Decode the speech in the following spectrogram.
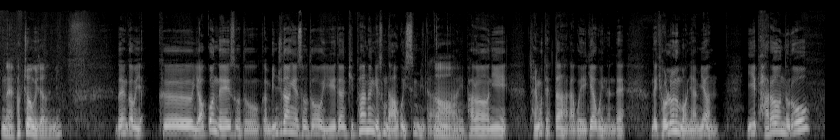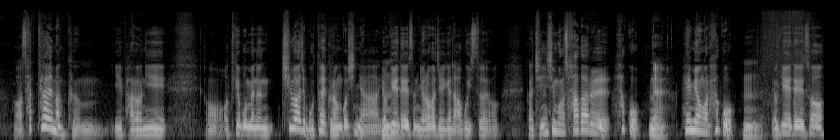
네. 박정호 기자는요? 네, 그러니까 그 여권 내에서도 그러니까 민주당에서도 이에 대한 비판은 계속 나오고 있습니다. 어. 아, 이 발언이 잘못됐다라고 얘기하고 있는데 근데 결론은 뭐냐면 이 발언으로 어, 사퇴할 만큼 이 발언이 어, 어떻게 보면은 치유하지 못할 그런 것이냐 여기에 음. 대해서는 여러 가지 얘기가 나오고 있어요. 그러니까 진심으로 사과를 하고 네. 해명을 하고 음. 여기에 대해서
